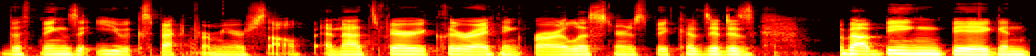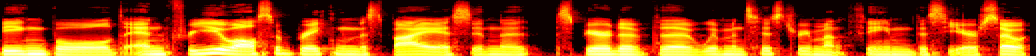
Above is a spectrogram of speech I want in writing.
the things that you expect from yourself. And that's very clear, I think, for our listeners because it is about being big and being bold. And for you, also breaking this bias in the spirit of the Women's History Month theme this year. So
